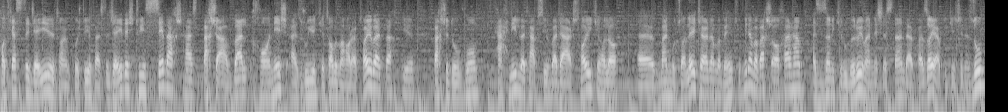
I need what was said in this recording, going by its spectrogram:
پادکست جدید تایم کوچ توی فصل جدیدش. توی سه بخش هست. بخش اول خانش از روی کتاب مهارت های بدبختیه بخش دوم تحلیل و تفسیر و درس هایی که حالا من مطالعه کردم و بهتون میدم. و بخش آخر هم عزیزانی که روبروی من نشستن در فضای اپلیکیشن زوم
